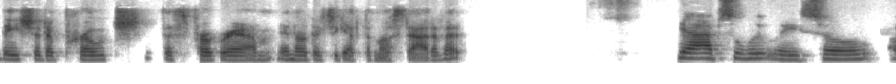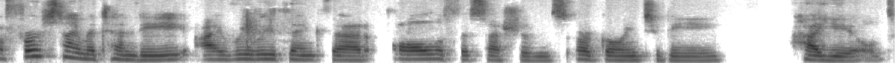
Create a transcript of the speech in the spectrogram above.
they should approach this program in order to get the most out of it? Yeah, absolutely. So, a first time attendee, I really think that all of the sessions are going to be high yield.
